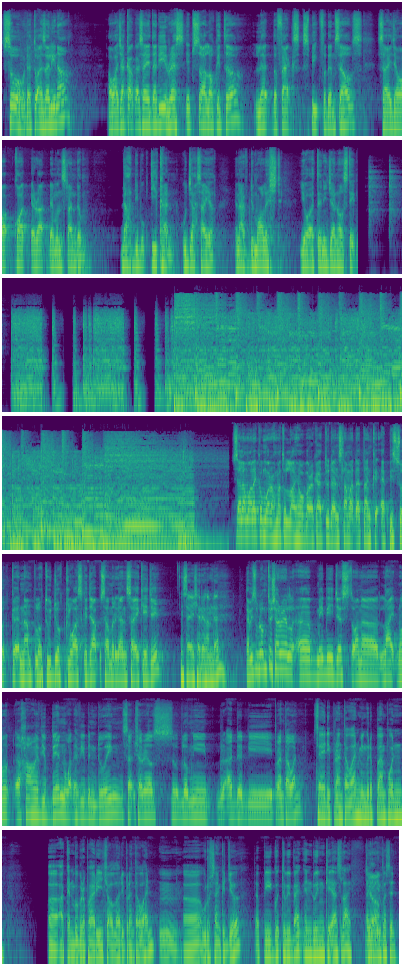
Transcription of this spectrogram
So, Datuk Azalina, awak cakap kat saya tadi, res ipsa loquitur, let the facts speak for themselves. Saya jawab, quod erat demonstrandum. Dah dibuktikan hujah saya. And I've demolished your Attorney General statement. Assalamualaikum warahmatullahi wabarakatuh dan selamat datang ke episod ke-67 Keluar Sekejap bersama dengan saya KJ. Saya Syaril Hamdan. Tapi sebelum tu Syaril, uh, maybe just on a light note, uh, how have you been? What have you been doing? Syaril sebelum ni berada di perantauan? Saya di perantauan. Minggu depan pun uh, akan beberapa hari insyaAllah di perantauan. Mm. Uh, urusan kerja. Tapi good to be back and doing KS live. Yeah. in person.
